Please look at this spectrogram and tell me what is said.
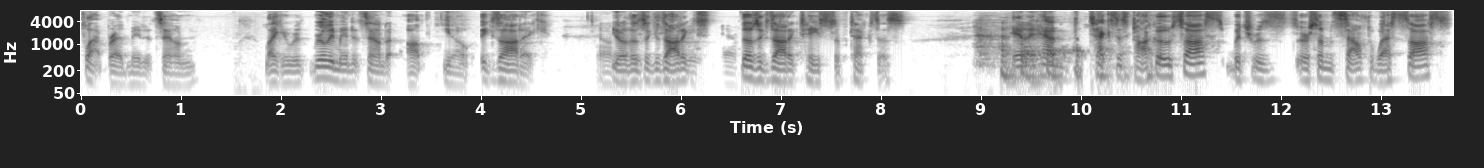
flatbread made it sound like it really made it sound, you know, exotic. Oh, you know those exotic, yeah. those exotic tastes of Texas and it had Texas taco sauce, which was or some Southwest sauce,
